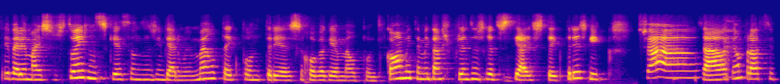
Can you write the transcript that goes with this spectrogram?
Se tiverem mais sugestões, não se esqueçam de nos enviar um e-mail take.3.gmail.com e também estamos presentes nas redes sociais Take3 Geeks. Tchau! Tchau, até um próximo!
